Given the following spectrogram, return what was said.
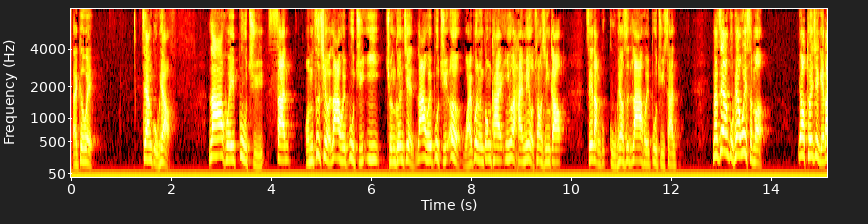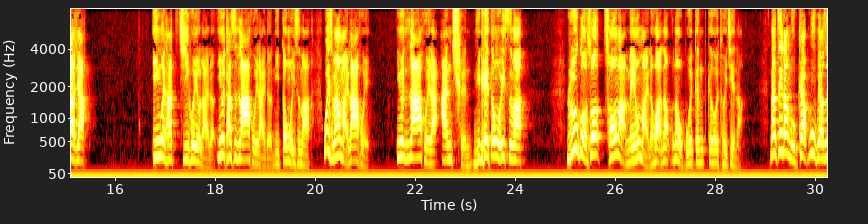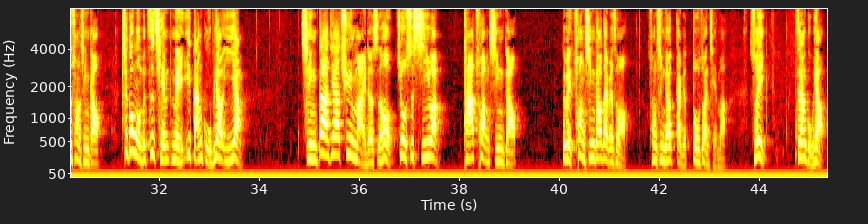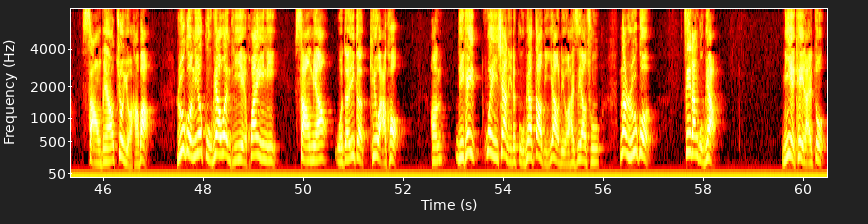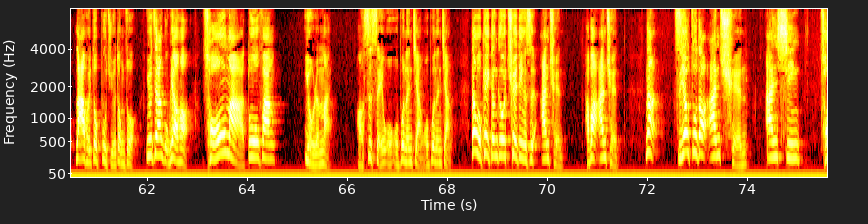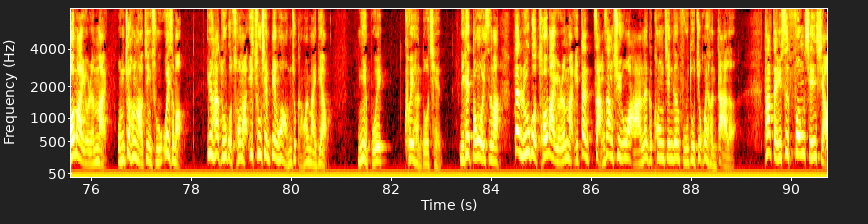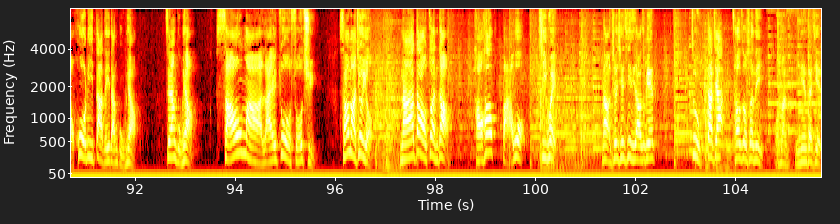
来，各位，这张股票拉回布局三，我们之前有拉回布局一全坤剑，拉回布局二我还不能公开，因为还没有创新高。这档股票是拉回布局三，那这张股票为什么要推荐给大家？因为它机会又来了，因为它是拉回来的，你懂我意思吗？为什么要买拉回？因为拉回来安全，你可以懂我意思吗？如果说筹码没有买的话，那那我不会跟各位推荐啦。那这档股票目标是创新高，就跟我们之前每一档股票一样，请大家去买的时候，就是希望它创新高。对不对？创新高代表什么？创新高代表多赚钱嘛。所以这张股票扫描就有，好不好？如果你有股票问题，也欢迎你扫描我的一个 Q R code，好，你可以问一下你的股票到底要留还是要出。那如果这张股票，你也可以来做拉回做布局的动作，因为这张股票哈，筹码多方有人买，好是谁我我不能讲，我不能讲，但我可以跟各位确定的是安全，好不好？安全，那只要做到安全、安心，筹码有人买，我们就很好进出。为什么？因为它如果筹码一出现变化，我们就赶快卖掉，你也不会亏很多钱。你可以懂我意思吗？但如果筹码有人买，一旦涨上去，哇，那个空间跟幅度就会很大了。它等于是风险小、获利大的一档股票。这张股票扫码来做索取，扫码就有拿到赚到，好好把握机会。那我就先信息到这边，祝大家操作顺利，我们明天再见。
